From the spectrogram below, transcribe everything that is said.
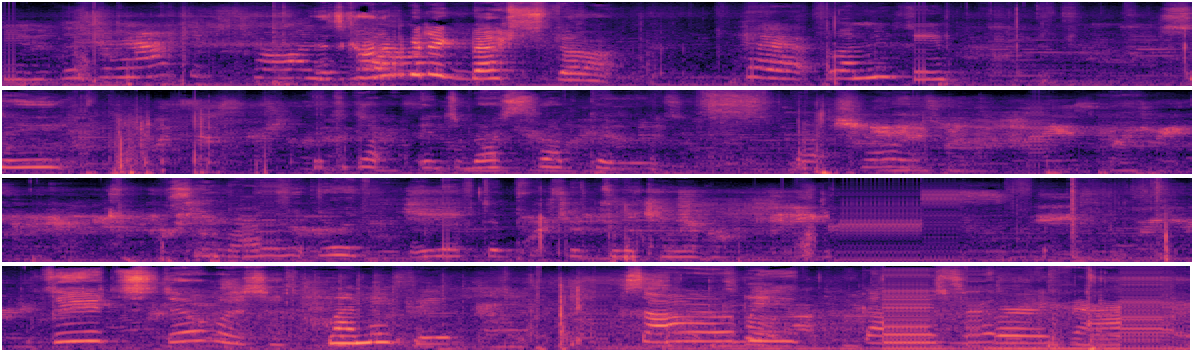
It's kind of getting messed up. Here, let me see. See? It's, got, it's messed up because it's not showing. See, why is it doing You have to push it to the camera. See, it's still messing up. Let me see. Sorry, guys, for that.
